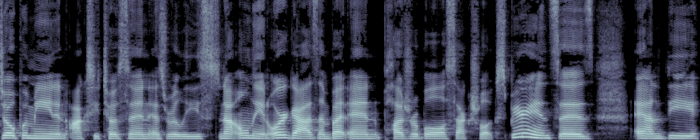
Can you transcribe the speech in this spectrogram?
dopamine and oxytocin is released not only in orgasm but in pleasurable sexual experiences and the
